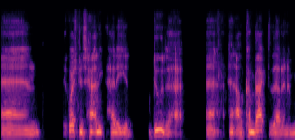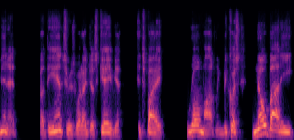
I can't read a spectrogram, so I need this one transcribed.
And the question is, how do, you, how do you do that? And I'll come back to that in a minute. But the answer is what I just gave you. It's by role modeling because nobody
